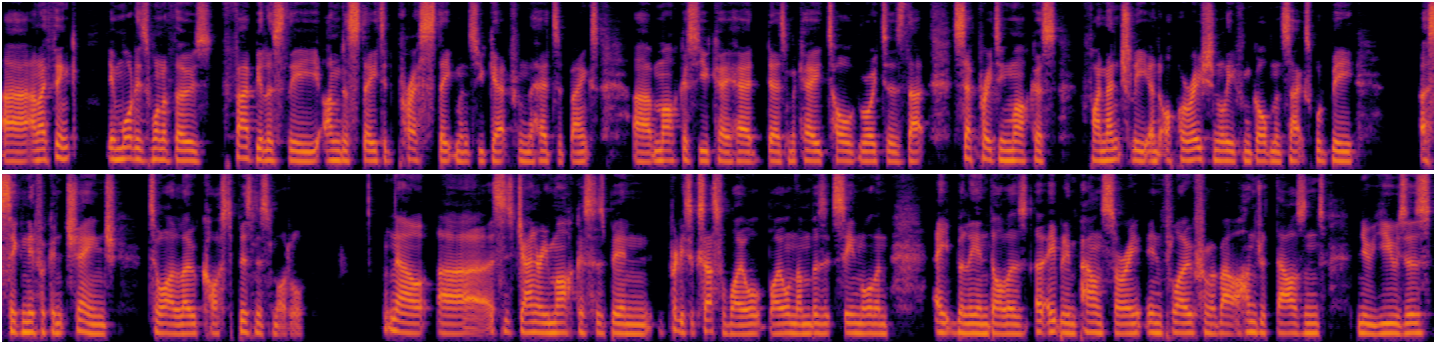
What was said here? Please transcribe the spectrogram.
Uh, and I think in what is one of those fabulously understated press statements you get from the heads of banks, uh, Marcus UK head Des McDaid told Reuters that separating Marcus financially and operationally from Goldman Sachs would be a significant change to our low cost business model. Now, uh, since January, Marcus has been pretty successful by all by all numbers. It's seen more than eight billion dollars, uh, eight billion pounds, sorry, inflow from about hundred thousand new users.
